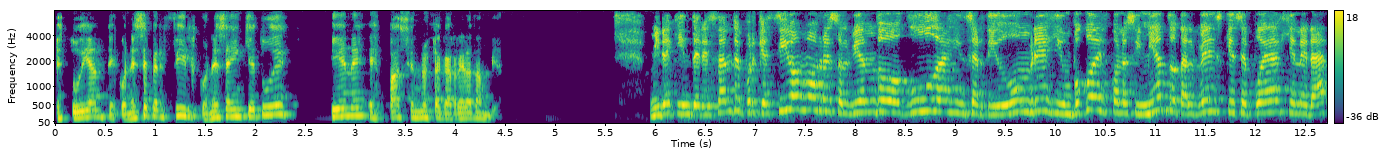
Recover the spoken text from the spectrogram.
estudiante con ese perfil, con esas inquietudes, tiene espacio en nuestra carrera también. Mira qué interesante porque así vamos resolviendo dudas, incertidumbres y un poco de desconocimiento tal vez que se pueda generar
